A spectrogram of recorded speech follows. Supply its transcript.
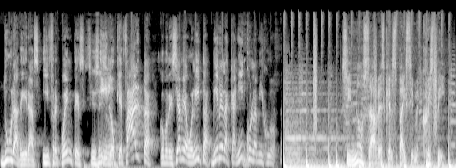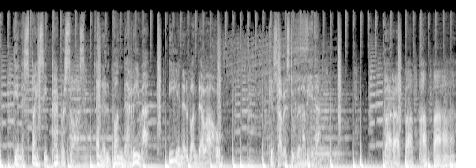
duraderas y frecuentes. y lo que falta, como decía mi abuelita, viene la canícula, mijo. Si no sabes que el Spicy McCrispy tiene Spicy Pepper Sauce en el pan de arriba y en el pan de abajo, ¿qué sabes tú de la vida? Para, pa, pa, pa.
